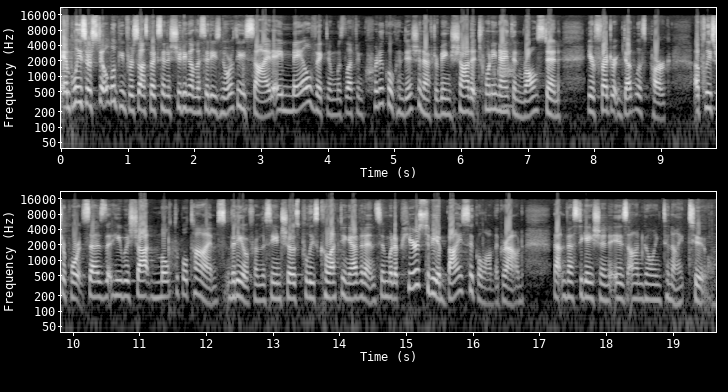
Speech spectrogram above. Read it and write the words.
And police are still looking for suspects in a shooting on the city's northeast side. A male victim was left in critical condition after being shot at 29th and Ralston near Frederick Douglass Park. A police report says that he was shot multiple times. Video from the scene shows police collecting evidence and what appears to be a bicycle on the ground. That investigation is ongoing tonight, too.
